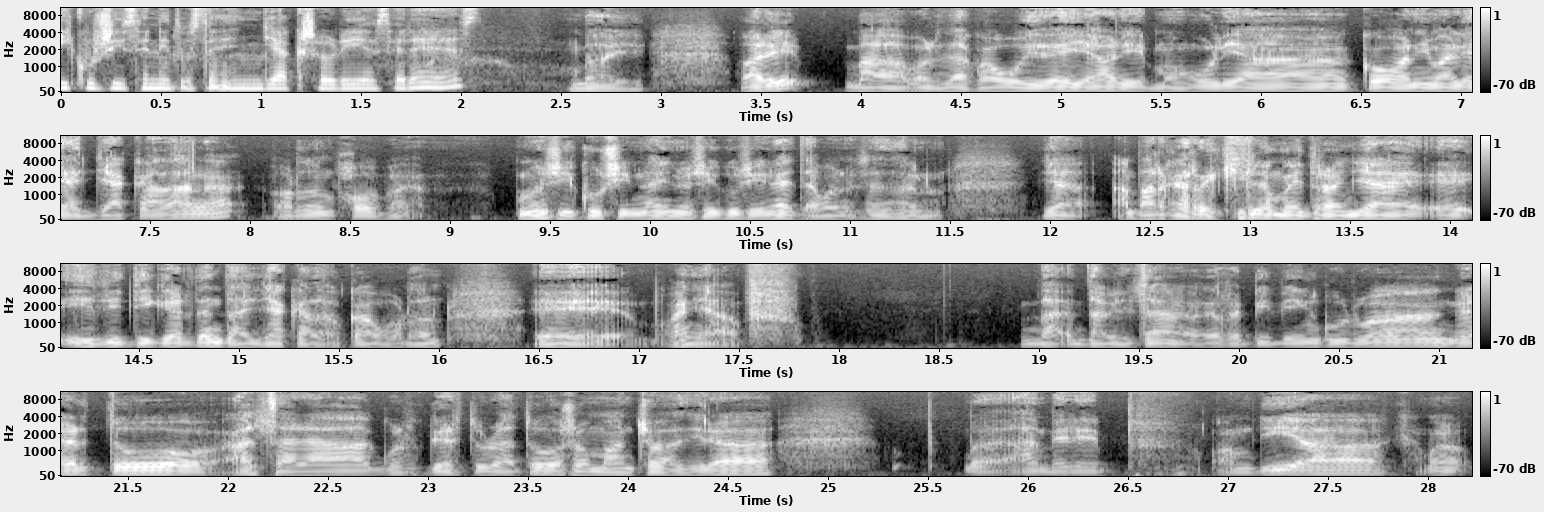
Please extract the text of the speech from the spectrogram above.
ikusi zen ituzten jaks hori ez ere ez? Bai, bari, ba, bari dako ideia hori, Mongoliako animalia jaka dana, orduan, jo, ba, nuz ikusi nahi, nuz ikusi nahi, eta bueno, zen zen, ja, amargarri kilometroan ja e, iritik erten, eta jaka dauka, orduan, e, baina, da, dabiltan errepide inguruan gertu, altzara gerturatu oso mantsoa dira, ba, bere ondiak, bueno,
